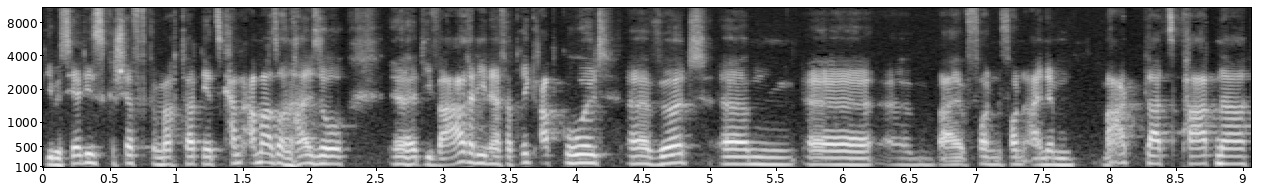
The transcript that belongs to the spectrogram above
die bisher dieses Geschäft gemacht hat. Jetzt kann Amazon also äh, die Ware, die in der Fabrik abgeholt äh, wird, ähm, äh, ähm, bei, von, von einem Marktplatzpartner,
